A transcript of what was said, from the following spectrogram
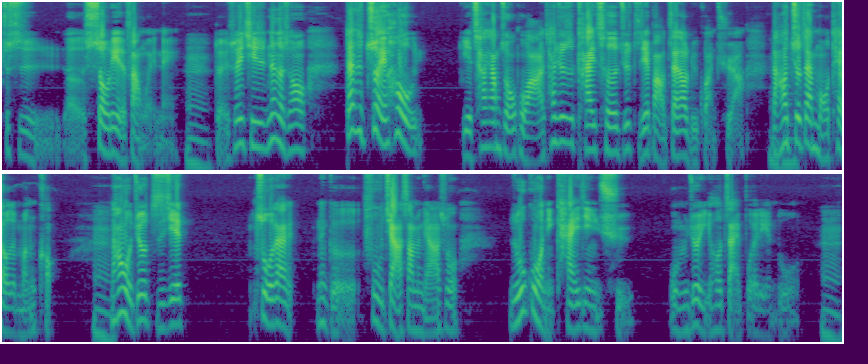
就是呃狩猎的范围内，嗯，对。所以其实那个时候，但是最后也擦枪走火啊，他就是开车就直接把我载到旅馆去啊，然后就在 motel 的门口，嗯，然后我就直接坐在那个副驾上面跟他说，如果你开进去，我们就以后再也不会联络，嗯。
